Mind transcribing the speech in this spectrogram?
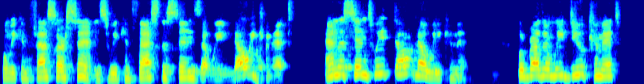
when we confess our sins, we confess the sins that we know we commit and the sins we don't know we commit. But, brethren, we do commit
